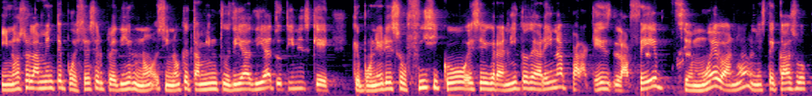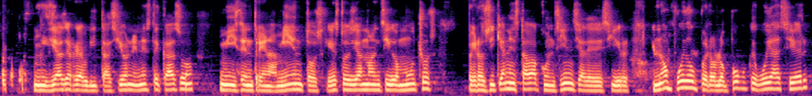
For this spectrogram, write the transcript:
Y no solamente pues es el pedir, ¿no? Sino que también tu día a día tú tienes que, que poner eso físico, ese granito de arena para que la fe se mueva, ¿no? En este caso, mis días de rehabilitación, en este caso, mis entrenamientos, que estos ya no han sido muchos, pero sí que han estado a conciencia de decir, no puedo, pero lo poco que voy a hacer,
